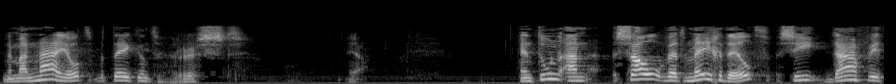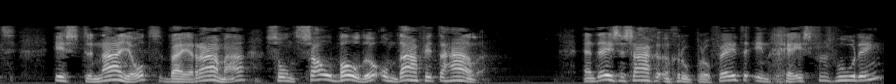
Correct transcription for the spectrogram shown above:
Maar Najot betekent rust. Ja. En toen aan Saul werd meegedeeld, zie David is te Najot bij Rama, zond Saul bode om David te halen. En deze zagen een groep profeten in geestvervoering.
